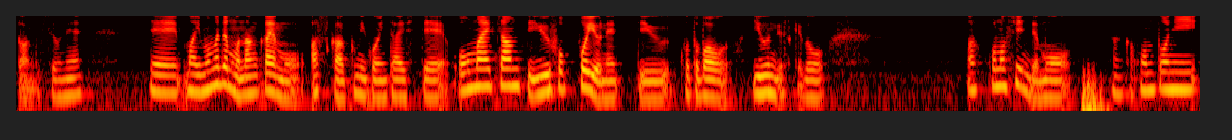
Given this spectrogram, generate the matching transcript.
たんですよね。で、まあ、今までも何回も飛鳥久美子に対して「お前ちゃんって UFO っぽいよね」っていう言葉を言うんですけど、まあ、このシーンでもなんか本当に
